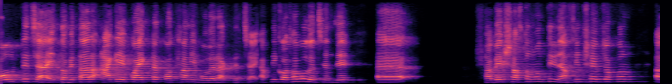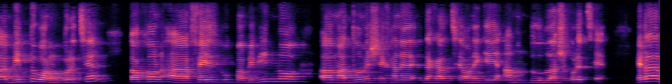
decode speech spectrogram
বলতে চাই, তবে তার আগে কয়েকটা কথা আমি বলে রাখতে চাই। আপনি কথা বলেছেন যে সাবেক স্বাস্থ্যমন্ত্রী নাসিম সাহেব যখন মৃত্যুবরণ করেছেন তখন ফেসবুক বা বিভিন্ন মাধ্যমে সেখানে দেখা যাচ্ছে অনেকেই আনন্দ উল্লাস করেছে। এটার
